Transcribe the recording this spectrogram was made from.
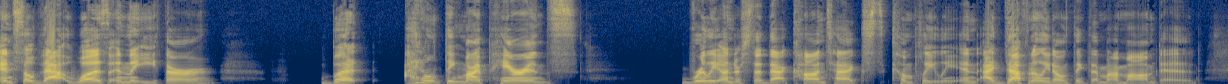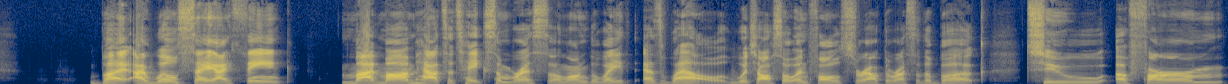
And so that was in the ether. But I don't think my parents really understood that context completely. And I definitely don't think that my mom did. But I will say, I think my mom had to take some risks along the way as well, which also unfolds throughout the rest of the book to affirm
